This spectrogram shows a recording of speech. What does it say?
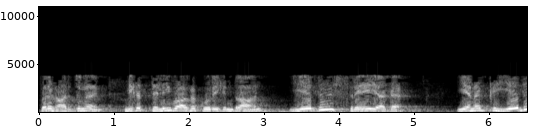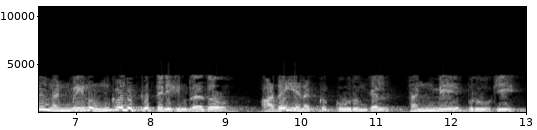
பிறகு அர்ஜுனன் மிக தெளிவாக கூறுகின்றான் எது ஸ்ரேயக? எனக்கு எது நன்மைன்னு உங்களுக்கு தெரிகின்றதோ அதை எனக்கு கூறுங்கள். தன்மே புரூகி.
